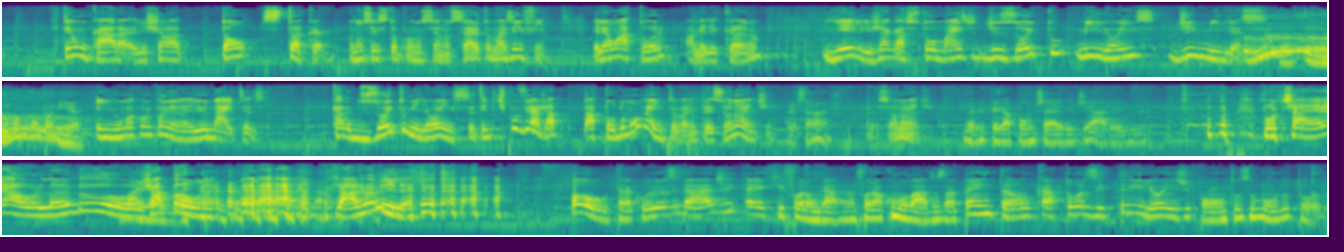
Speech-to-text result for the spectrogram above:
que tem um cara, ele chama Tom Stucker. Eu não sei se estou pronunciando certo, mas enfim. Ele é um ator americano e ele já gastou mais de 18 milhões de milhas Em uma companhia. em uma companhia, na United. Cara, 18 milhões, você tem que, tipo, viajar a todo momento, velho. Impressionante. Impressionante. Impressionante. Deve pegar ponte aérea diária ainda. Ponte aérea Orlando, Miami. Japão, né? já Jamília. Outra curiosidade é que foram, foram acumulados até então 14 trilhões de pontos no mundo todo,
